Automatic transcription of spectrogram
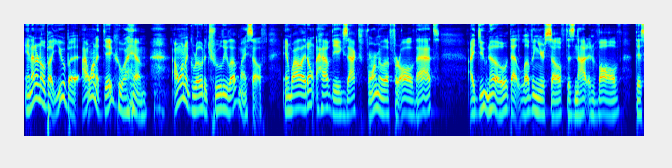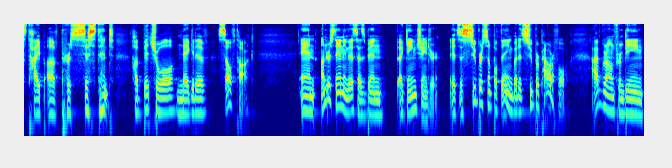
And I don't know about you, but I want to dig who I am. I want to grow to truly love myself. And while I don't have the exact formula for all that, I do know that loving yourself does not involve this type of persistent, habitual, negative self talk. And understanding this has been a game changer it's a super simple thing, but it's super powerful. I've grown from being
